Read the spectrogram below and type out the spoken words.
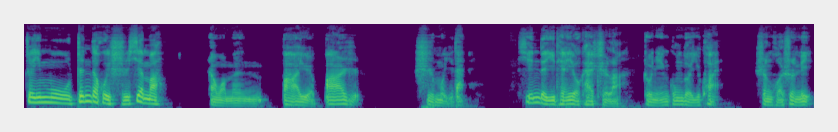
这一幕真的会实现吗？让我们八月八日拭目以待。新的一天又开始了，祝您工作愉快，生活顺利，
